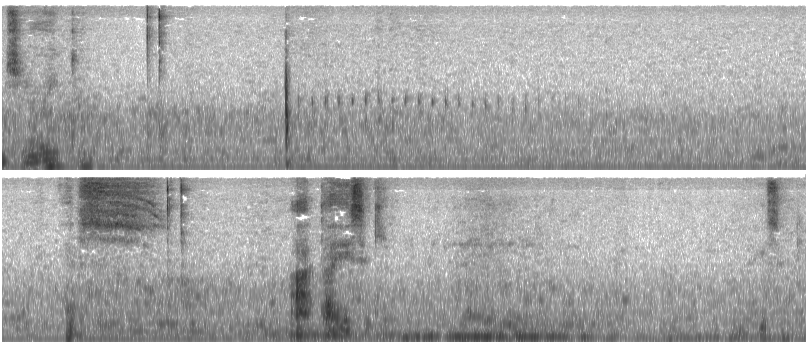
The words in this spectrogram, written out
Vinte e oito. Ah, tá esse aqui. Esse aqui.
